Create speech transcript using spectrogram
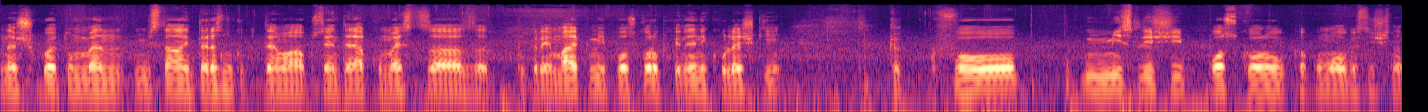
нещо, което мен ми стана интересно като тема последните няколко месеца за покрай майка ми, по-скоро покрай нейни колежки, какво мислиш и по-скоро какво мога да обясниш на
